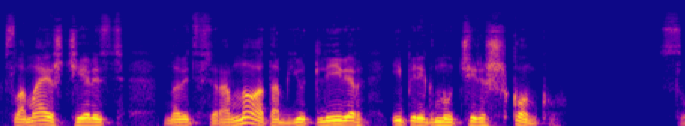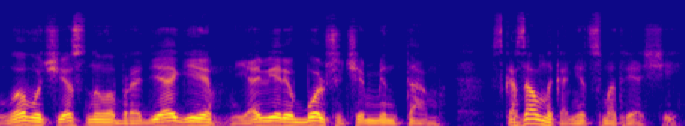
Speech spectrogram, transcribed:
сломаешь челюсть, но ведь все равно отобьют ливер и перегнут через шконку. Слову честного бродяги я верю больше, чем ментам, сказал, наконец, смотрящий.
